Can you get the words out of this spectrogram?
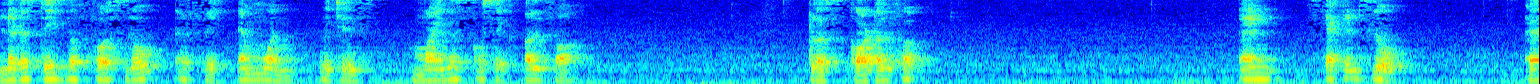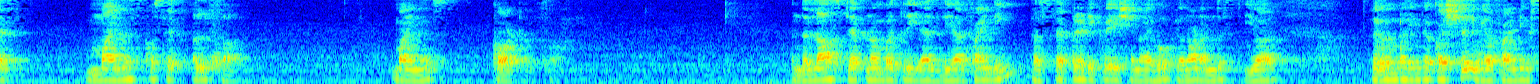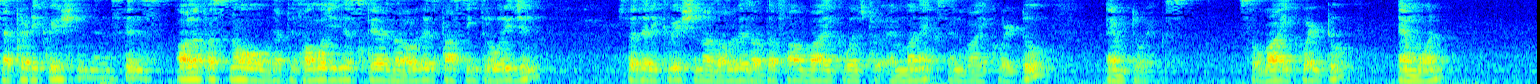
let us take the first slope as say m1 which is minus cosec alpha plus cot alpha and second slope as minus cosec alpha minus cot alpha. And the last step number three, as we are finding the separate equation, I hope you are not underst- you are remembering the question. We are finding separate equation, and since all of us know that these homogeneous pairs are always passing through origin, so their equation is always of the form y equals to m1x and y equal to m2x. So y equal to m1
